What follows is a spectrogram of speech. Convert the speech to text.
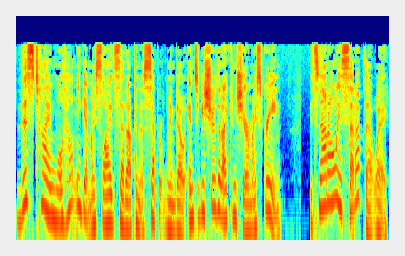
This time will help me get my slides set up in a separate window and to be sure that I can share my screen. It's not always set up that way.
